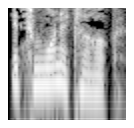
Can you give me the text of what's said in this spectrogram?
It's one o'clock.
